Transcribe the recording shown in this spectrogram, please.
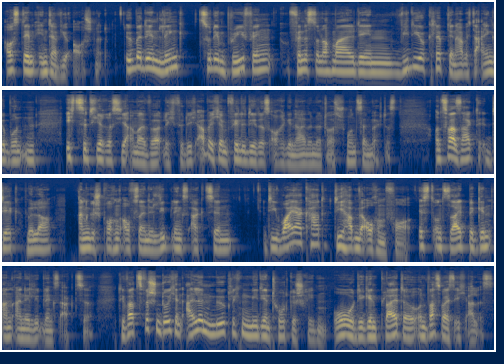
aus dem Interviewausschnitt. Über den Link zu dem Briefing findest du nochmal den Videoclip, den habe ich da eingebunden. Ich zitiere es hier einmal wörtlich für dich, aber ich empfehle dir das Original, wenn du etwas schmunzeln möchtest. Und zwar sagt Dirk Müller, angesprochen auf seine Lieblingsaktien, die Wirecard, die haben wir auch im Fonds, ist uns seit Beginn an eine Lieblingsaktie. Die war zwischendurch in allen möglichen Medien totgeschrieben. Oh, die gehen pleite und was weiß ich alles.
